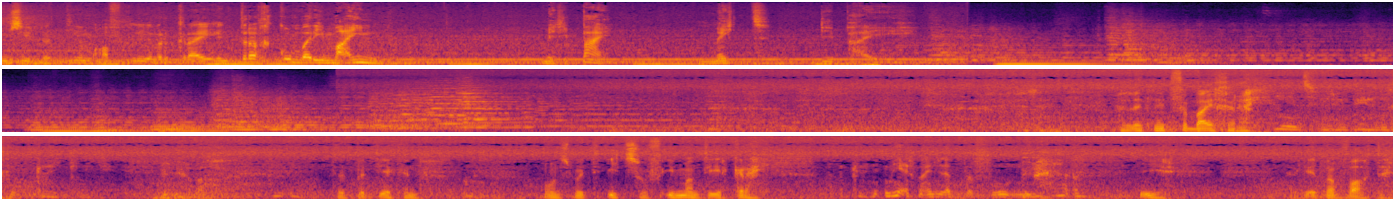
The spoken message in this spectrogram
ons die lithium afgelewer kry en terugkom by die myn met die pyn. met die by. Hulle het net verbygery. Eens vir hulle gekyk nie. Ja, wel. Dit beteken Ons moet iets of iemand hier kry. Ek kan nie meer my lippe voel nie. Hier. Ek het nog water.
